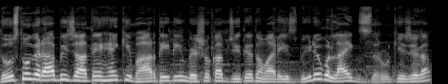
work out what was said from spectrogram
दोस्तों, अगर आप भी चाहते हैं कि भारतीय टीम विश्व कप जीते तो हमारी इस वीडियो को लाइक ज़रूर कीजिएगा।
